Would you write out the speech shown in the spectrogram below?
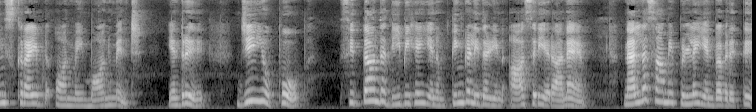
inscribed on my monument என்று G U Pope Siddhanta Deepika எனும் திங்களிதழின் ஆசிரியரான நல்லசாமி பிள்ளை என்பவருக்கு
